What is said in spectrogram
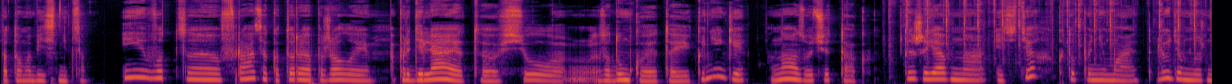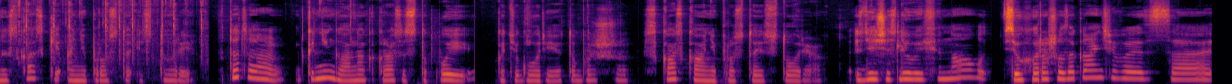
потом объяснится. И вот э, фраза, которая, пожалуй, определяет э, всю задумку этой книги, она звучит так. Ты же явно из тех, кто понимает, людям нужны сказки, а не просто истории. Вот эта книга, она как раз из такой категории. Это больше сказка, а не просто история. Здесь счастливый финал, все хорошо заканчивается,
